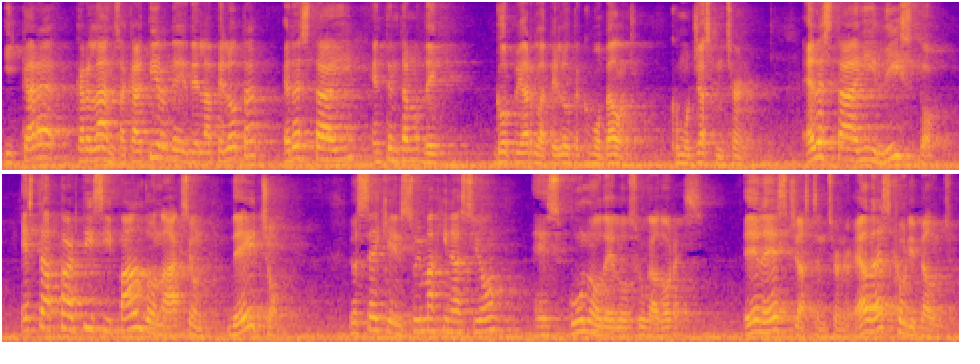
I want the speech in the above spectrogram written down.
y cada, cada lanza, cada tiro de, la pelota, él está ahí intentando de golpear la pelota como Bellinger, como Justin Turner. Él está ahí listo, está participando en la acción. De hecho, yo sé que en su imaginación es uno de los jugadores. Él es Justin Turner, él es Cody Bellinger.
